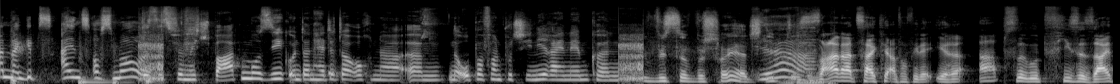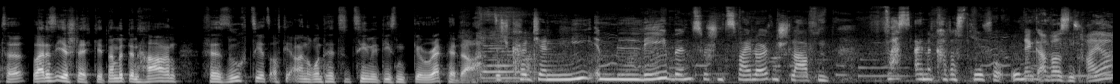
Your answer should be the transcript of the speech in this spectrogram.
an, dann gibt's eins aufs Maul. Das ist für mich Spartenmusik und dann hätte da auch eine, ähm, eine Oper von Puccini reinnehmen können. Du bist so bescheuert, stimmt Ja. das? Sarah zeigt hier einfach wieder ihre absolut fiese Seite. Weil es ihr schlecht geht. Na, mit den Haaren versucht sie jetzt auch die anderen runterzuziehen mit diesem Gerappe da. Ich könnte ja nie im Leben zwischen zwei Leuten schlafen. Was eine Katastrophe. Oh Denk einfach, es ist ein Dreier.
